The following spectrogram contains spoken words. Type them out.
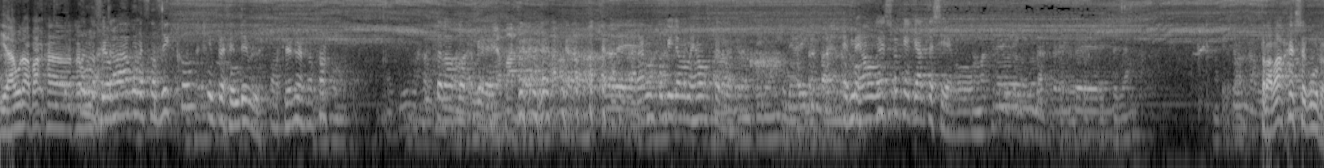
Y a una baja Cuando se revolución. trabaja con estos discos, imprescindible. Tienes razón. Te lo porque harán un poquillo mejor, pero es mejor eso que quedarte ciego. Trabaje seguro.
